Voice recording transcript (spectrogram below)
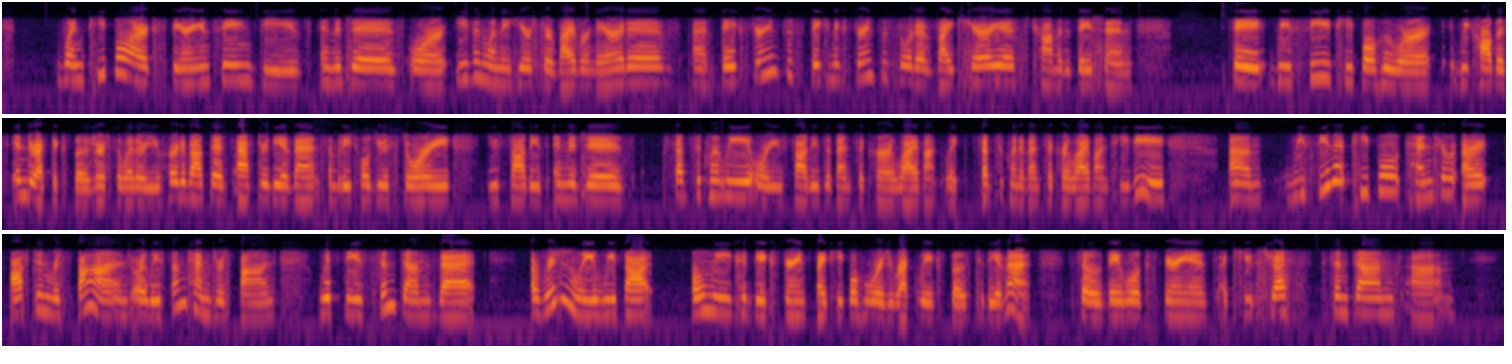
when people are experiencing these images or even when they hear survivor narratives uh, they experience this they can experience this sort of vicarious traumatization. They we see people who were we call this indirect exposure. So whether you heard about this after the event somebody told you a story you saw these images subsequently or you saw these events occur live on like subsequent events occur live on TV um, we see that people tend to are often respond, or at least sometimes respond, with these symptoms that originally we thought only could be experienced by people who were directly exposed to the event. So they will experience acute stress symptoms. Um,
